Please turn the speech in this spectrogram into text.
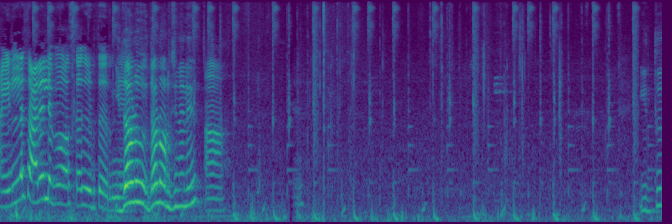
അതിനുള്ള സാധനല്ലേ ഇപ്പൊ വസ്കാക്ക് എടുത്ത് എറിഞ്ഞു ഇതാണ് ഇതാണ് ഒറിജിനൽ ആ. ഇത്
